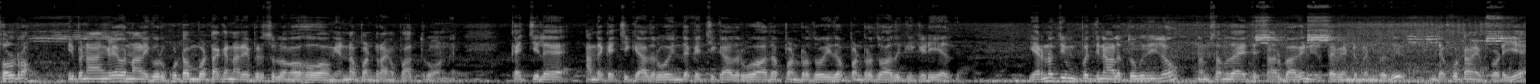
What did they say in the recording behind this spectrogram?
சொல்கிறோம் இப்போ நாங்களே ஒரு நாளைக்கு ஒரு கூட்டம் போட்டாக்க நிறைய பேர் சொல்லுவாங்க ஓஹோ அவங்க என்ன பண்ணுறாங்க பார்த்துருவோன்னு கட்சியில் அந்த கட்சிக்கு ஆதரவோ இந்த கட்சிக்கு ஆதரவோ அதை பண்ணுறதோ இதை பண்ணுறதோ அதுக்கு கிடையாது. இரநூத்தி முப்பத்தி நாலு தொகுதியிலும் நம் சமுதாயத்தை சார்பாக நிறுத்த வேண்டும் என்பது இந்த கூட்டமைப்புடைய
